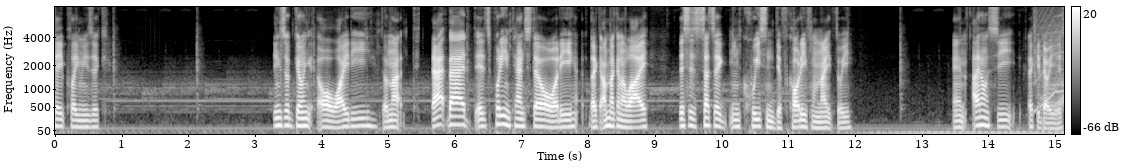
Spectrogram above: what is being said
Okay, play music. Things are going alrighty. They're not that bad. It's pretty intense though already. Like, I'm not gonna lie. This is such an increase in difficulty from night 3. And I don't see... Okay, there he is.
